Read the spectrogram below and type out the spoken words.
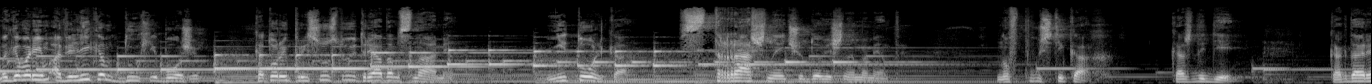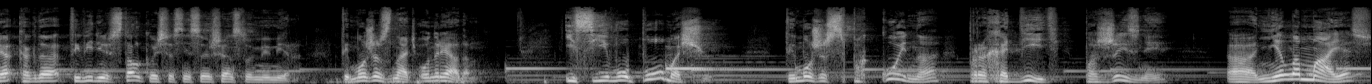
мы говорим о великом Духе Божьем, который присутствует рядом с нами – не только в страшные чудовищные моменты, но в пустяках, каждый день. Когда, когда ты видишь, сталкиваешься с несовершенствами мира, ты можешь знать, он рядом. И с его помощью ты можешь спокойно проходить по жизни, а, не ломаясь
